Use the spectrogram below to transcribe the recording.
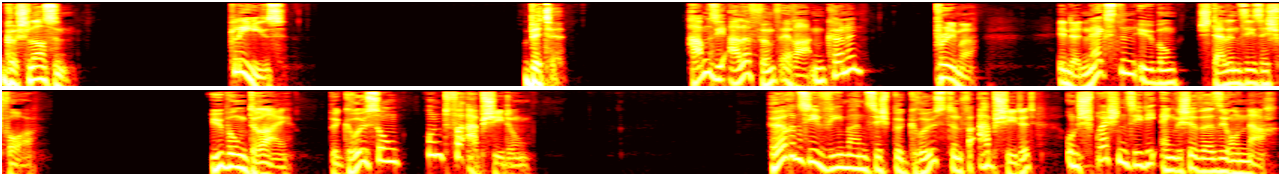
Geschlossen. Please. Bitte. Haben Sie alle fünf erraten können? Prima. In der nächsten Übung stellen Sie sich vor. Übung 3. Begrüßung und Verabschiedung. Hören Sie, wie man sich begrüßt und verabschiedet und sprechen Sie die englische Version nach.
